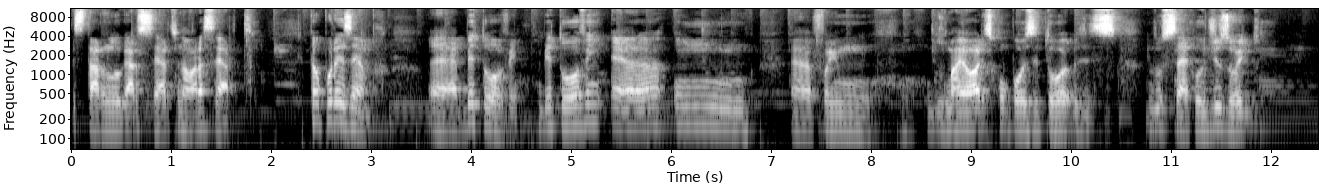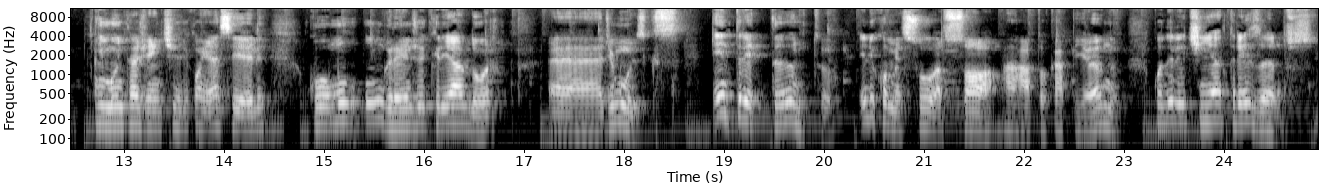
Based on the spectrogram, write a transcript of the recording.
estar no lugar certo na hora certa. Então, por exemplo, é, Beethoven. Beethoven era um é, foi um, dos maiores compositores do século XVIII e muita gente reconhece ele como um grande criador é, de músicas. Entretanto, ele começou só a tocar piano quando ele tinha 3 anos.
